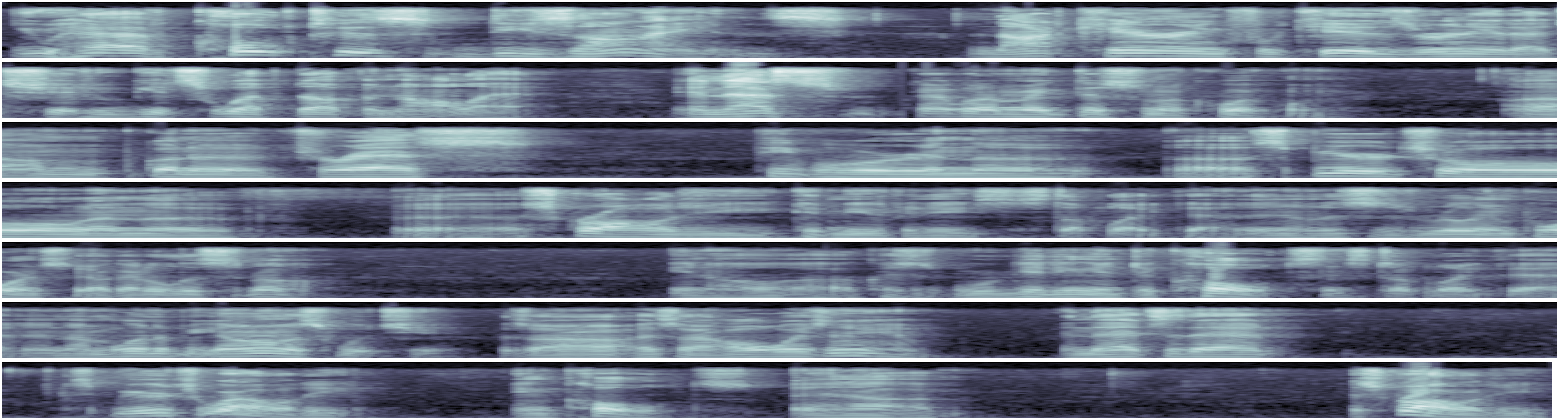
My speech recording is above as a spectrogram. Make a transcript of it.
You have cultist designs, not caring for kids or any of that shit who get swept up and all that. And that's I'm gonna make this one a quick one. Uh, I'm gonna address people who are in the uh, spiritual and the uh, astrology communities and stuff like that. You know, this is really important, so y'all got to listen up. You know, because uh, we're getting into cults and stuff like that. And I'm going to be honest with you, as I as I always am, and that's that spirituality and cults and uh, astrology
